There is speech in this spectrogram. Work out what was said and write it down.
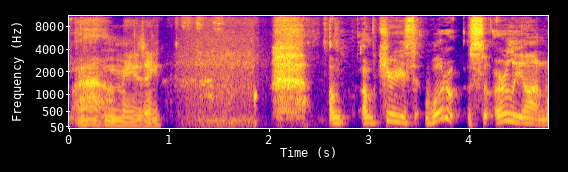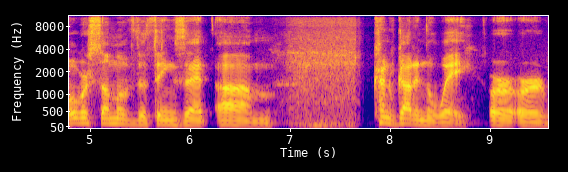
Wow. Amazing. I'm I'm curious. What so early on? What were some of the things that um kind of got in the way, or or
